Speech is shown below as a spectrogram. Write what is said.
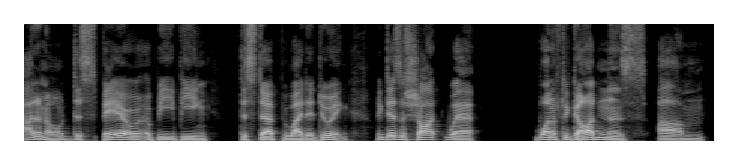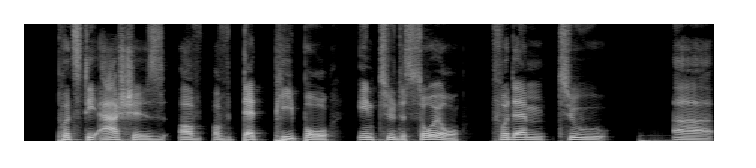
I don't know despair or be being disturbed by what they're doing. Like there's a shot where one of the gardeners um puts the ashes of of dead people into the soil for them to uh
